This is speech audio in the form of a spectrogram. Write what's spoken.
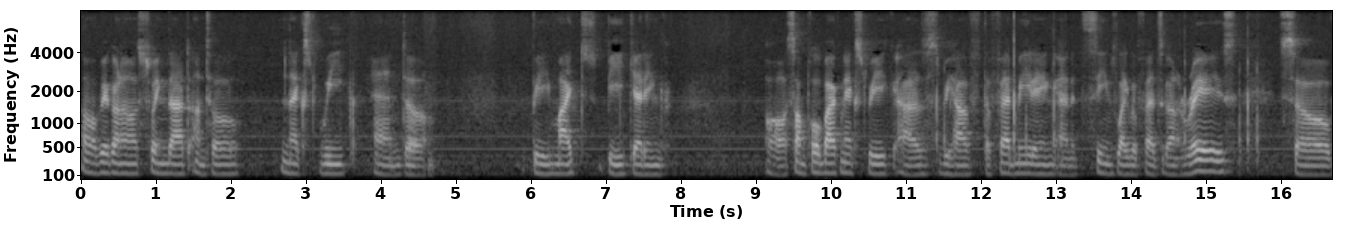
we're gonna swing that until next week, and uh, we might be getting uh, some pullback next week as we have the Fed meeting, and it seems like the Fed's gonna raise. So,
